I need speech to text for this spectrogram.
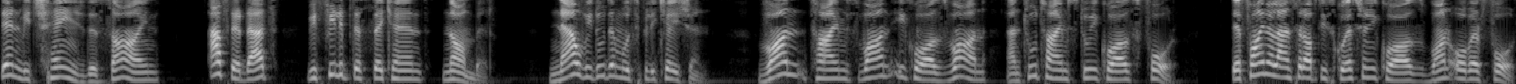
then we change the sign. After that, we flip the second number. Now we do the multiplication. 1 times 1 equals 1 and 2 times 2 equals 4. The final answer of this question equals 1 over 4.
